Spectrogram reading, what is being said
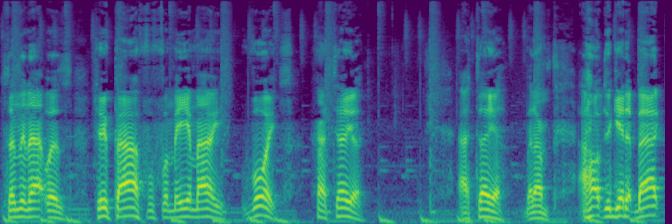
Sunday night was too powerful for me and my voice. I tell you, I tell you. But um, I hope to get it back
